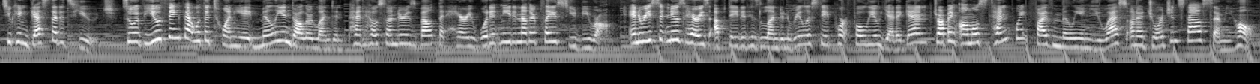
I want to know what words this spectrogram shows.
so you can guess that it's huge. So if you think that with a 28 million dollar London penthouse under his belt that Harry wouldn't need another place, you'd be wrong. In recent news, Harry's updated his London real estate portfolio yet again, dropping almost 10.5 million US on a Georgian style semi-home.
